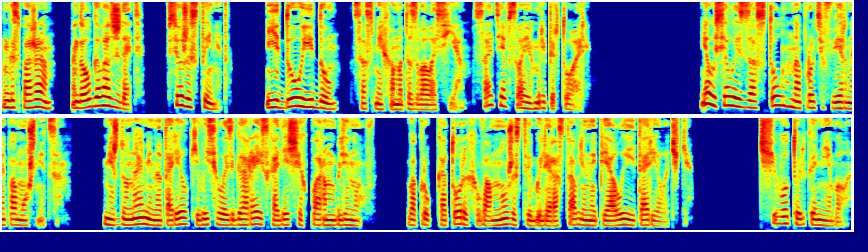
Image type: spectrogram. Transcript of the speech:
«Госпожа, долго вас ждать? Все же стынет». «Иду, иду», — со смехом отозвалась я. Сатя в своем репертуаре. Я уселась за стол напротив верной помощницы. Между нами на тарелке высилась гора исходящих паром блинов вокруг которых во множестве были расставлены пиалы и тарелочки. Чего только не было.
